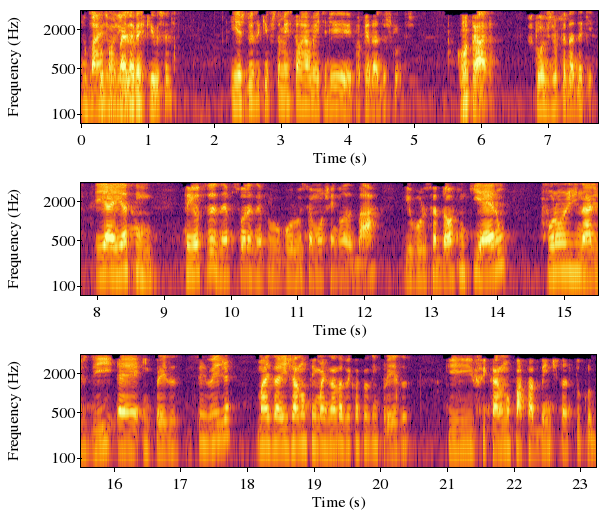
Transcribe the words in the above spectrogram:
O Bayern de Munique. Leverkusen. E as duas equipes também são realmente de propriedade dos clubes. Contrário. Os clubes de propriedade da equipe. E aí, assim, tem outros exemplos, por exemplo, o Borussia Mönchengladbach e o Borussia Dortmund, que eram, foram originários de eh, empresas de cerveja, mas aí já não tem mais nada a ver com essas empresas que ficaram no passado bem distante do clube.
